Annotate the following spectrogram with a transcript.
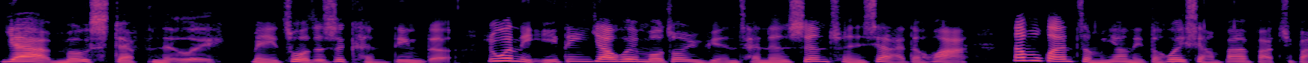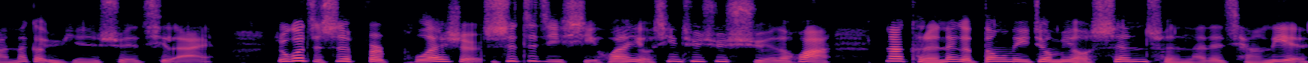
，Yeah，most definitely，没错，这是肯定的。如果你一定要会某种语言才能生存下来的话，那不管怎么样，你都会想办法去把那个语言学起来。如果只是 for pleasure，只是自己喜欢、有兴趣去学的话，那可能那个动力就没有生存来的强烈。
